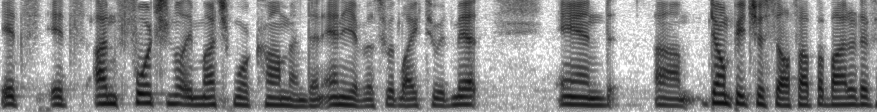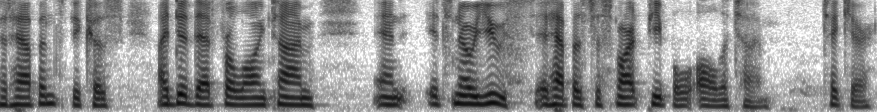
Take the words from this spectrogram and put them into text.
It's, it's unfortunately much more common than any of us would like to admit. And um, don't beat yourself up about it if it happens, because I did that for a long time and it's no use. It happens to smart people all the time. Take care.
